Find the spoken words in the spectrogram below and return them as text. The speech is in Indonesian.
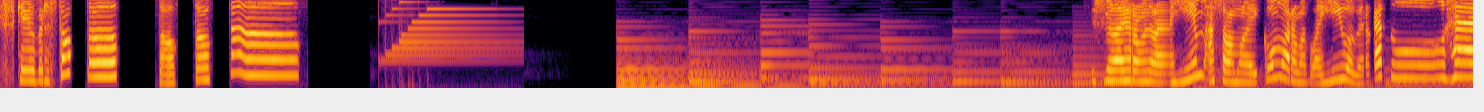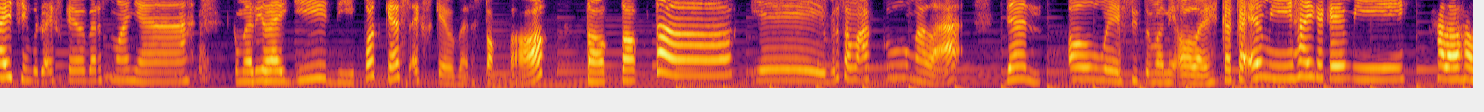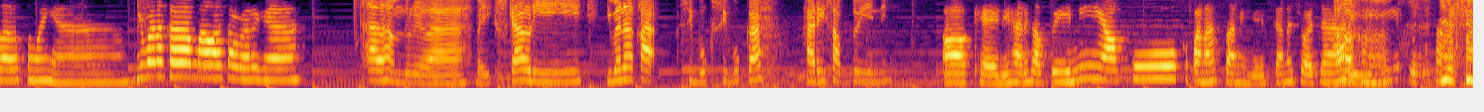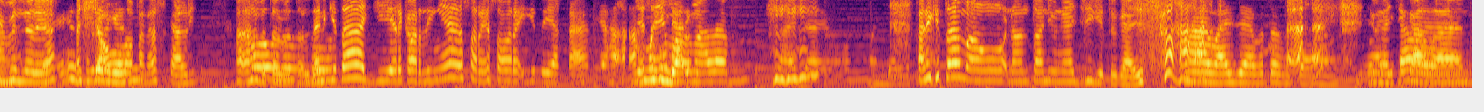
Excavers Talk Talk Talk Talk Talk Bismillahirrahmanirrahim. Assalamualaikum warahmatullahi wabarakatuh. Hai Cinggudu Excalibur semuanya. Kembali lagi di podcast Excalibur Talk Talk. Talk Talk Talk. Yeay Bersama aku Mala Dan always ditemani oleh kakak Emi. Hai kakak Emi Halo, halo semuanya. Gimana kak? Mala kabarnya? Alhamdulillah baik sekali. Gimana kak? Sibuk-sibuk kah hari Sabtu ini? Oke, di hari Sabtu ini aku kepanasan nih guys, karena cuaca hari Oh, ini Iya sih bener ya. Masya Allah panas sekali. Ah, Betul, dan kita lagi recordingnya sore-sore gitu ya kan Ya, biasanya malam-malam ya, karena kita mau nonton Yuk Ngaji gitu guys. Ah, aja, betul betul. Yuk Ngaji kawan.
